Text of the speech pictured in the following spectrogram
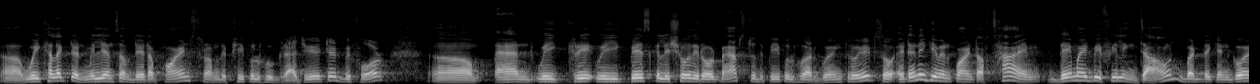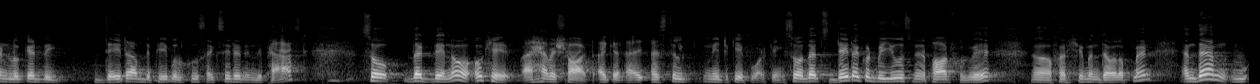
Uh, we collected millions of data points from the people who graduated before, um, and we, create, we basically show the roadmaps to the people who are going through it. So at any given point of time, they might be feeling down, but they can go and look at the data of the people who succeeded in the past. so that they know, okay, I have a shot, I, can, I, I still need to keep working. So that data could be used in a powerful way uh, for human development. And then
